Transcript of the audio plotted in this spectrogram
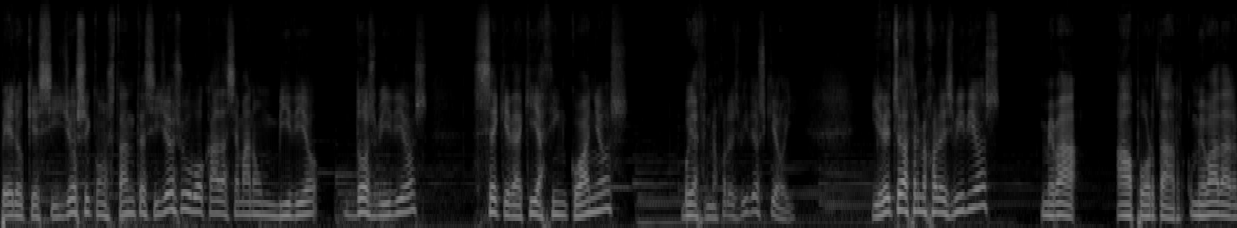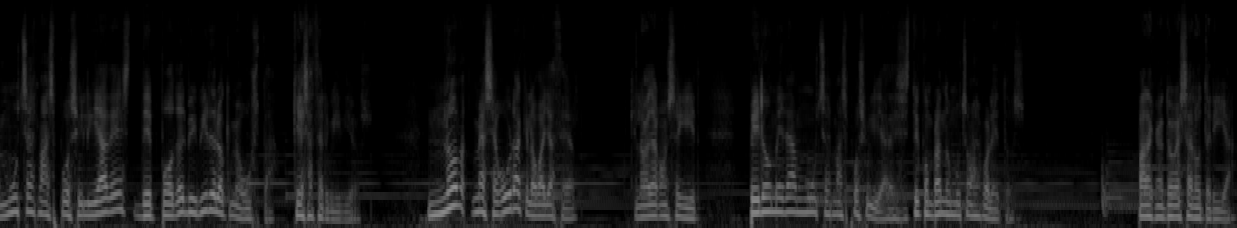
pero que si yo soy constante, si yo subo cada semana un vídeo, dos vídeos, sé que de aquí a cinco años voy a hacer mejores vídeos que hoy. Y el hecho de hacer mejores vídeos me va a aportar, me va a dar muchas más posibilidades de poder vivir de lo que me gusta, que es hacer vídeos. No me asegura que lo vaya a hacer, que lo vaya a conseguir, pero me da muchas más posibilidades. Estoy comprando muchos más boletos para que me toque esa lotería.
